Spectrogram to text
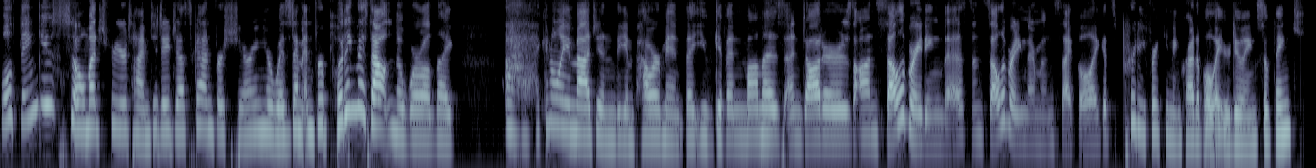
well, thank you so much for your time today, Jessica, and for sharing your wisdom and for putting this out in the world. Like, uh, I can only imagine the empowerment that you've given mamas and daughters on celebrating this and celebrating their moon cycle. Like, it's pretty freaking incredible what you're doing. So, thank you.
